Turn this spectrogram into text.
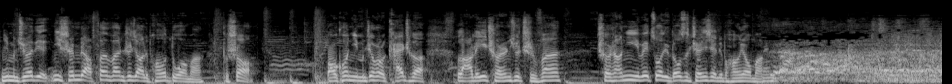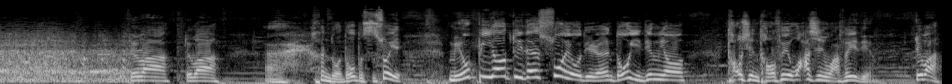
你们觉得你身边泛泛之交的朋友多吗？不少。包括你们这会儿开车拉了一车人去吃饭，车上你以为坐的都是真心的朋友吗？对吧？对吧？哎，很多都不是。所以没有必要对待所有的人都一定要掏心掏肺、挖心挖肺的，对吧？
